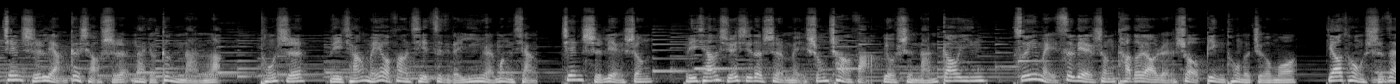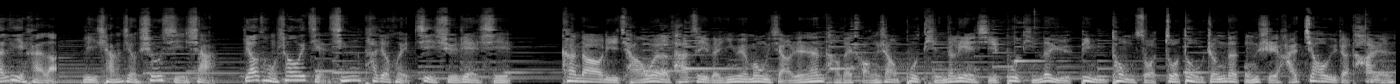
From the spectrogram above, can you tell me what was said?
坚持两个小时那就更难了。同时，李强没有放弃自己的音乐梦想，坚持练声。李强学习的是美声唱法，又是男高音，所以每次练声他都要忍受病痛的折磨。腰痛实在厉害了，李强就休息一下；腰痛稍微减轻，他就会继续练习。看到李强为了他自己的音乐梦想，仍然躺在床上不停的练习，不停的与病痛所做斗争的同时，还教育着他人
